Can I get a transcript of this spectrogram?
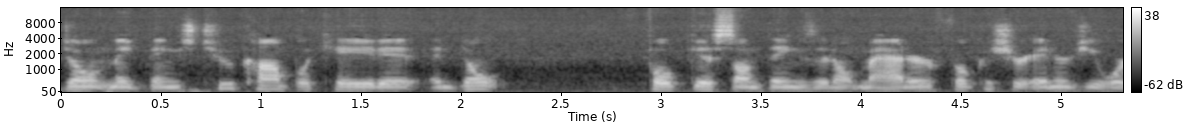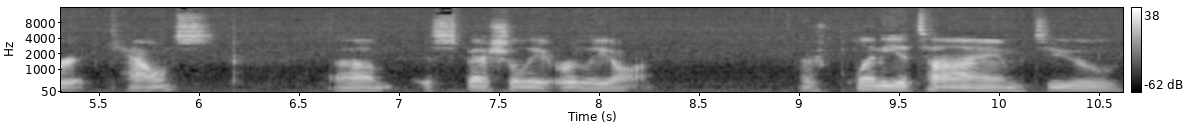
Don't make things too complicated and don't focus on things that don't matter. Focus your energy where it counts um, especially early on. There's plenty of time to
